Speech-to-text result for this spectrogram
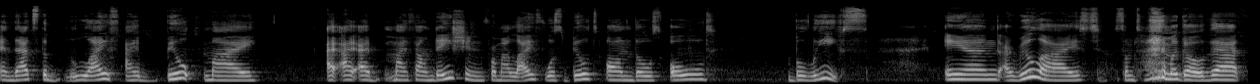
And that's the life I built my I, I, I my foundation for my life was built on those old beliefs. And I realized some time ago that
